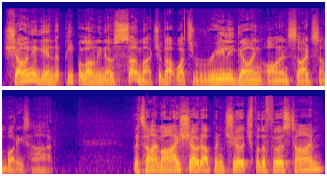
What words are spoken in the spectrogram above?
showing again that people only know so much about what's really going on inside somebody's heart. The time I showed up in church for the first time,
